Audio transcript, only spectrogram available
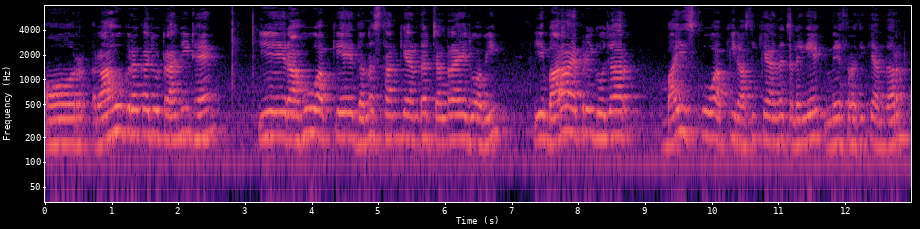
और राहु ग्रह का जो ट्रांजिट है ये राहु आपके धन स्थान के अंदर चल रहा है जो अभी। ये 12 अप्रैल 2022 को आपकी राशि के अंदर चलेंगे मेष राशि के अंदर।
